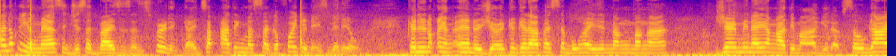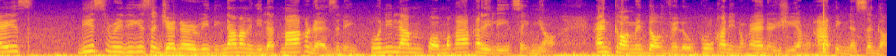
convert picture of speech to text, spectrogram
Ano kayong messages, advices, and spirit guides sa ating masaga for today's video? Kanino kayang energy or kagalapan sa buhay ng mga Gemini ang ating mga gilap? So guys, this reading is a general reading namang hindi lahat makaka-resonate. Kunin lamang po makaka-relate sa inyo. And comment down below kung kaninong energy ang ating nasagap.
